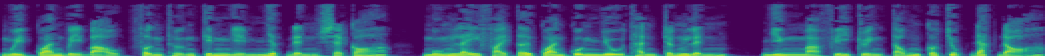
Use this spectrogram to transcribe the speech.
Nguyệt Quan bị bạo, phần thưởng kinh nghiệm nhất định sẽ có, muốn lấy phải tới quan quân nhu thành trấn lĩnh, nhưng mà phí truyền tống có chút đắt đỏ,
